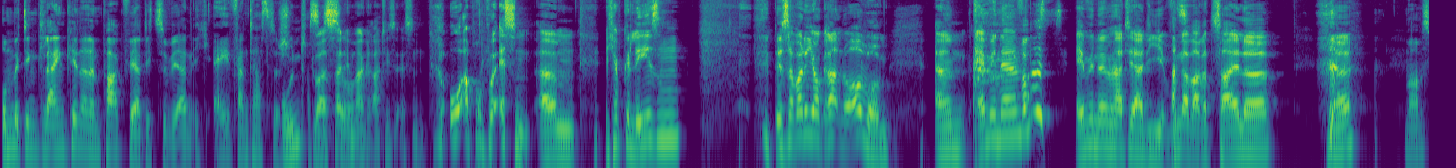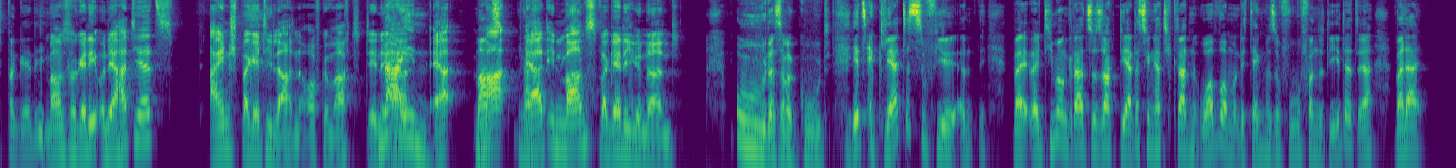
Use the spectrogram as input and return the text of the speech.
um mit den kleinen Kindern im Park fertig zu werden. Ich, ey, fantastisch. Und das du hast halt so immer gratis Essen. Oh, apropos Essen. Ähm, ich habe gelesen, deshalb hatte ich auch gerade einen Ohrwurm. Ähm, Eminem, Was? Eminem hat ja die wunderbare Zeile, ne? Mom Spaghetti. Mom Spaghetti. Und er hat jetzt einen Spaghetti-Laden aufgemacht. Den nein! Er, er, Ma, er hat ihn Mom Spaghetti genannt. Uh, das ist aber gut. Jetzt erklärt das zu viel, ähm, weil, weil Timon gerade so sagt, ja, deswegen hatte ich gerade einen Ohrwurm und ich denke mal so, wovon redet er? Weil er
